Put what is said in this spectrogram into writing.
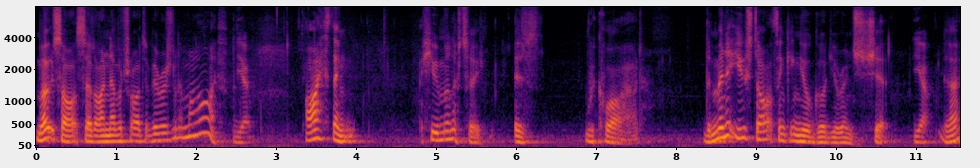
Mozart said, "I never tried to be original in my life." Yeah. I think humility is required. The minute you start thinking you're good, you're in shit. Yeah. Yeah.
